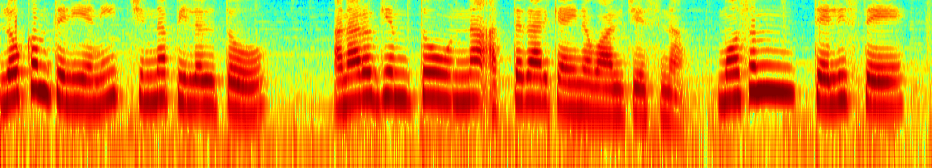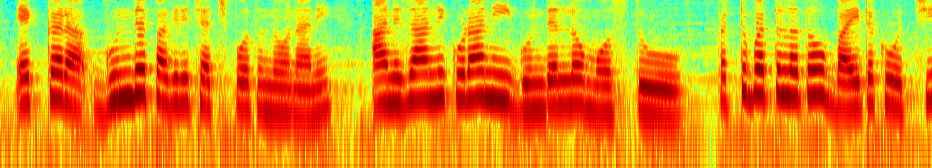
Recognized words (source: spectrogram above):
లోకం తెలియని చిన్న పిల్లలతో అనారోగ్యంతో ఉన్న అత్తగారికి అయిన వాళ్ళు చేసిన మోసం తెలిస్తే ఎక్కడ గుండె పగిలి చచ్చిపోతుందోనని ఆ నిజాన్ని కూడా నీ గుండెల్లో మోస్తూ కట్టుబట్టలతో బయటకు వచ్చి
